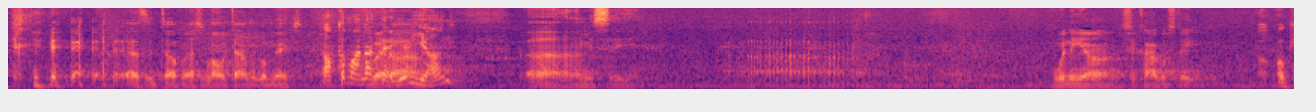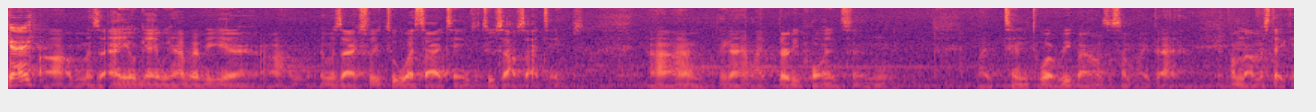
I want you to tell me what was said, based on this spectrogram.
that's a tough. That's a long time ago, Mitch. Oh, come on, not But, that. uh, You're young. Uh, let me see. Uh, Whitney Young, Chicago State. Okay. Um, it's an annual game we have every year. Um, it was actually two West Side teams and two South Side teams. Um, I think I had like 30 points and like 10, 12 rebounds or something like that, if I'm not mistaken.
